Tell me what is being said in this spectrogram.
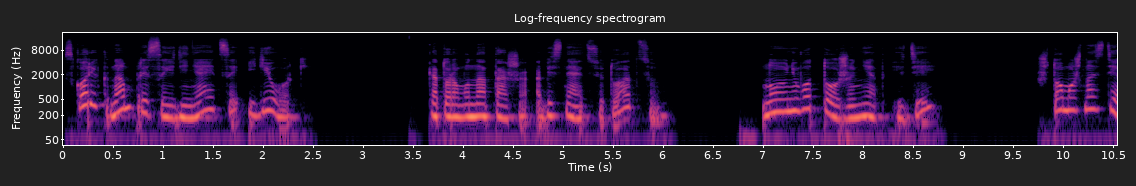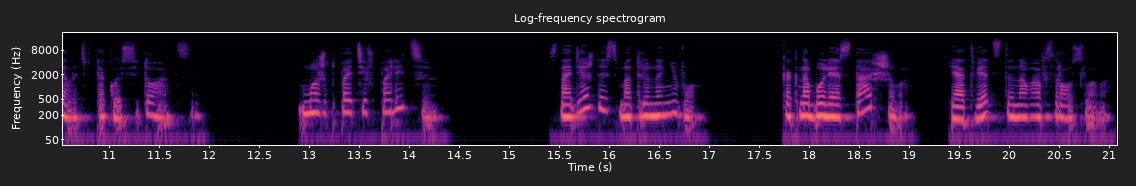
Вскоре к нам присоединяется и Георгий которому Наташа объясняет ситуацию, но у него тоже нет идей, что можно сделать в такой ситуации. Может пойти в полицию? С надеждой смотрю на него, как на более старшего и ответственного взрослого.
